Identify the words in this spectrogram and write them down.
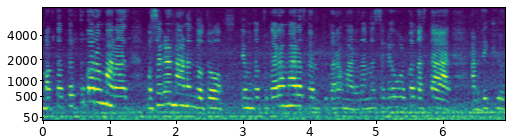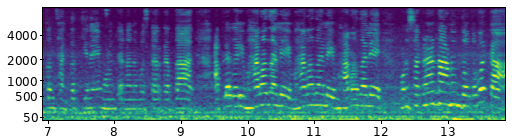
बघतात तर तुकाराम महाराज मग सगळ्यांना आनंद होतो. ते म्हणतात तुकाराम महाराज कारण तुकाराम महाराजांना सगळे ओळखत असतात आणि ते कीर्तन सांगतात की नाही म्हणून त्यांना नमस्कार करतात. आपल्या घरी महाराज आले महाराज आले महाराज आले म्हणून सगळ्यांना आनंद होतो बरं का.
